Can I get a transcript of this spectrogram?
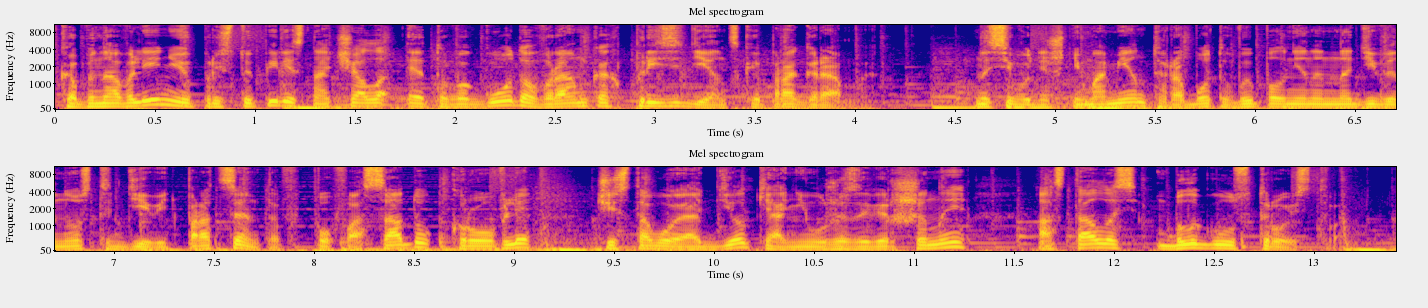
К обновлению приступили с начала этого года в рамках президентской программы. На сегодняшний момент работы выполнены на 99%. По фасаду, кровле, чистовой отделке они уже завершены, осталось благоустройство –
